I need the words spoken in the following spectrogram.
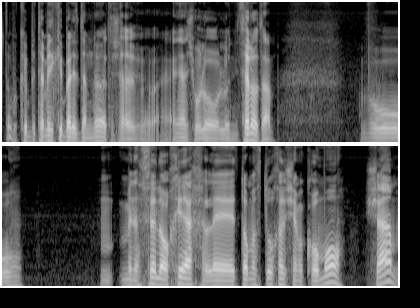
טוב, הוא תמיד קיבל הזדמנויות, העניין שהוא לא, לא ניצל אותם. והוא מנסה להוכיח לתומאס טוחל שמקומו שם.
